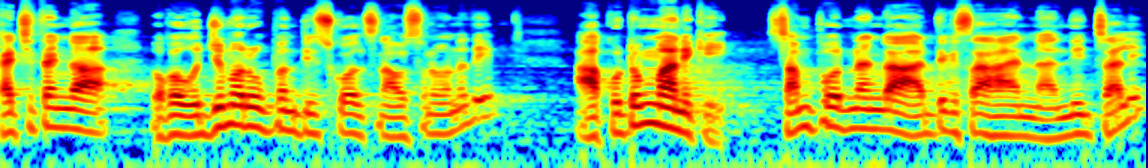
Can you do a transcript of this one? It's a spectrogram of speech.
ఖచ్చితంగా ఒక ఉద్యమ రూపం తీసుకోవాల్సిన అవసరం ఉన్నది. ఆ కుటుంబానికి సంపూర్ణంగా ఆర్థిక సహాయాన్ని అందించాలి.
